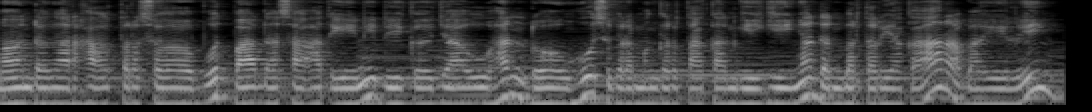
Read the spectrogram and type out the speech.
Mendengar hal tersebut pada saat ini di kejauhan Donghu segera menggertakkan giginya dan berteriak ke arah Bailing.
